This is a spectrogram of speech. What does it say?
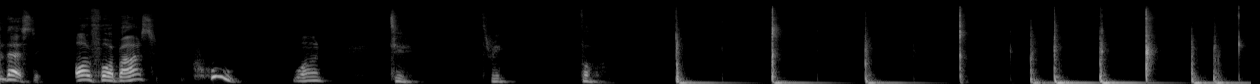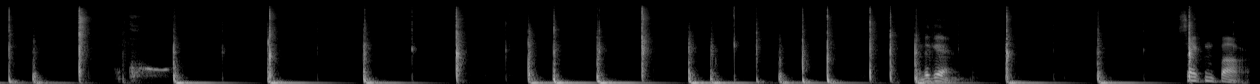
Fantastic. All four bars. Whoo. One, two, three, four. And again. Second bar.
